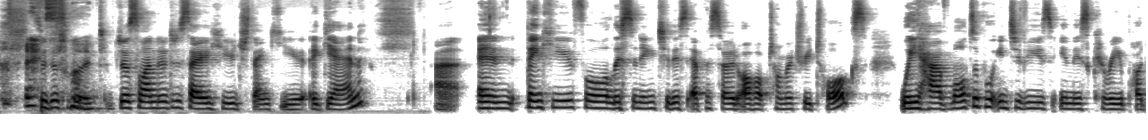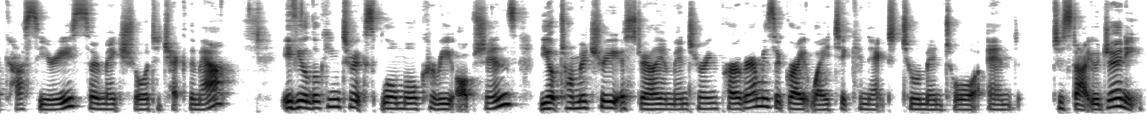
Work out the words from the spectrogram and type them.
So just just wanted to say a huge thank you again. Uh, and thank you for listening to this episode of Optometry Talks. We have multiple interviews in this career podcast series, so make sure to check them out. If you're looking to explore more career options, the Optometry Australia Mentoring Program is a great way to connect to a mentor and to start your journey.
